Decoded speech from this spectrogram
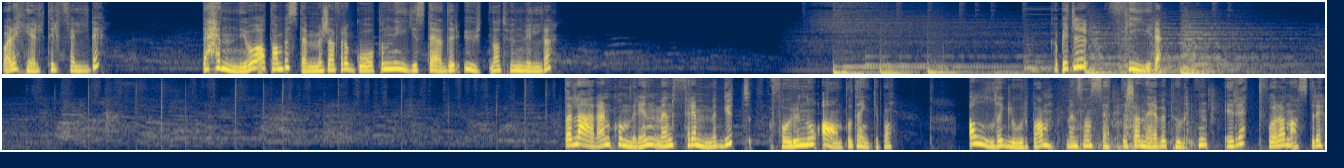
Var det helt tilfeldig? Det hender jo at han bestemmer seg for å gå på nye steder uten at hun vil det. Kapittel fire Da læreren kommer inn med en fremmed gutt, får hun noe annet å tenke på. Alle glor på ham mens han setter seg ned ved pulten rett foran Astrid.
